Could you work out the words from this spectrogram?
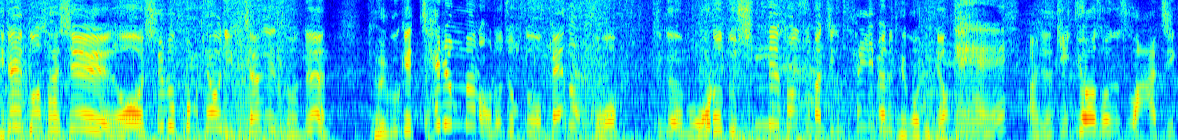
이래도 사실 어, 실버 퐁테온 입장에서는 결국에 체력만 어느 정도 빼놓고 지금 워러드 심내 선수만 지금 살리면 되거든요. 네 아니, 끼기어 선수 아직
